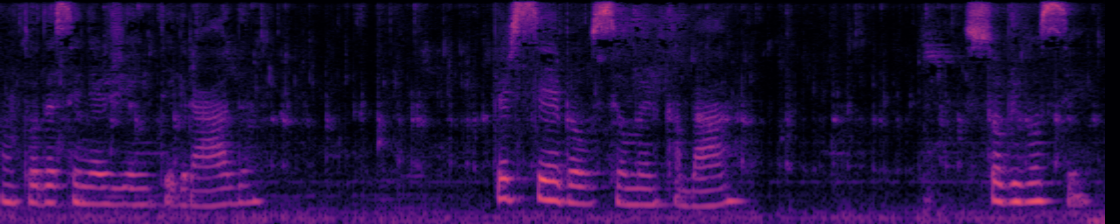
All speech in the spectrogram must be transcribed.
com toda essa energia integrada, perceba o seu Merkabah sobre você.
